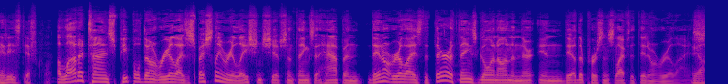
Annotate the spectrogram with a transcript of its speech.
It is difficult. A lot of times people don't realize, especially in relationships and things that happen, they don't realize that there are things going on in their in the other person's life that they don't realize. Yeah.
